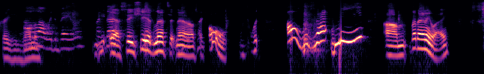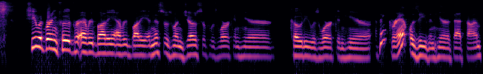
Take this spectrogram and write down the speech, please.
Crazy Oh, woman. well, with the baler. Yeah, that? see, she admits it now. It's like, oh, what? Oh, was that me? Um, but anyway, she would bring food for everybody, everybody, and this was when Joseph was working here. Cody was working here. I think Grant was even here at that time.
